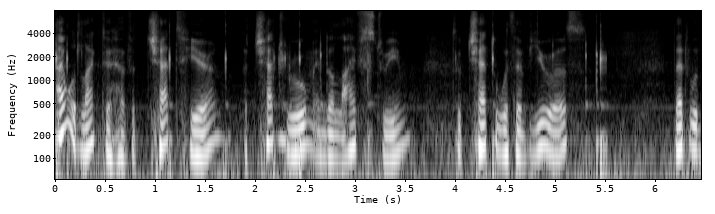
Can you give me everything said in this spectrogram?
I would like to have a chat here, a chat room in the live stream, to chat with the viewers. That would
